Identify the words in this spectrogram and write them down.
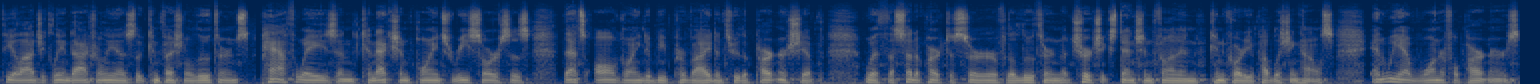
theologically and doctrinally as the confessional Lutherans, pathways and connection points, resources, that's all going to be provided through the partnership with the Set Apart to Serve, the Lutheran Church Extension Fund, and Concordia Publishing House. And we have wonderful partners.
